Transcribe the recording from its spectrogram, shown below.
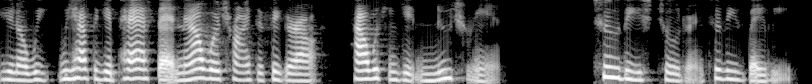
you know, we we have to get past that. Now we're trying to figure out how we can get nutrients to these children, to these babies.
